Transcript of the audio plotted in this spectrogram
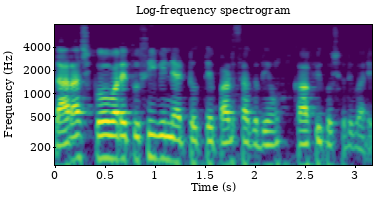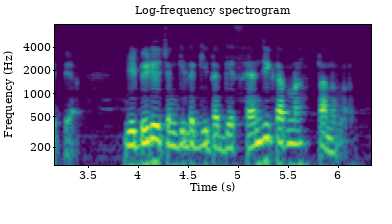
ਦਾਰਾ ਸ਼ਿਕੋਹ ਬਾਰੇ ਤੁਸੀਂ ਵੀ ਨੈੱਟ ਉੱਤੇ ਪੜ੍ਹ ਸਕਦੇ ਹੋ। ਕਾਫੀ ਕੁਝ ਉਹਦੇ ਬਾਰੇ ਪਿਆ। ਜੇ ਵੀਡੀਓ ਚੰਗੀ ਲੱਗੀ ਤਾਂ ਅੱਗੇ ਸਾਂਝੀ ਕਰਨਾ। ਧੰਨਵਾਦ।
